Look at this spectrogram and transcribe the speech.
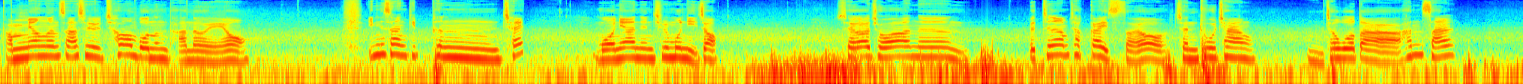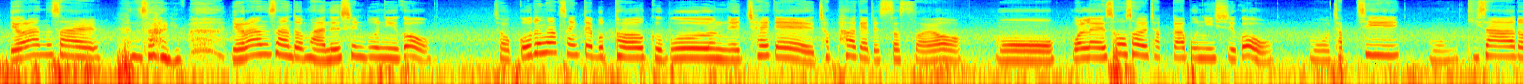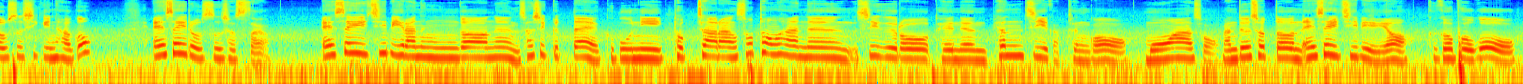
감명은 사실 처음 보는 단어예요. 인상 깊은 책? 뭐냐는 질문이죠. 제가 좋아하는 베트남 작가 있어요. 전투창. 음, 저보다 한 살? 11살, 한 살이고, 11살도 많으신 분이고, 저 고등학생 때부터 그분의 책에 접하게 됐었어요. 뭐, 원래 소설 작가분이시고, 뭐, 잡지, 뭐, 기사로 쓰시긴 하고, 에세이로 쓰셨어요. 에세이집이라는 거는 사실 그때 그분이 독자랑 소통하는 식으로 되는 편지 같은 거 모아서 만드셨던 에세이집이에요. 그거 보고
